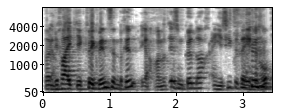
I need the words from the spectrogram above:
Dan heb je gelijk je quick wins in het begin. ja, want het is een kutdag en je ziet er tegenop.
